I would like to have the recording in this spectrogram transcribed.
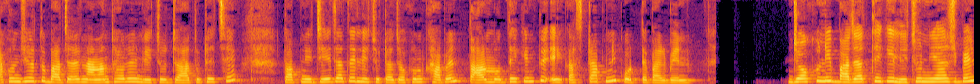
এখন যেহেতু বাজারে নানান ধরনের লিচুর জাত উঠেছে, তো আপনি যে জাতের লিচুটা যখন খাবেন, তার মধ্যে কিন্তু এই কাজটা আপনি করতে পারবেন। যখনই বাজার থেকে লিচু নিয়ে আসবেন,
